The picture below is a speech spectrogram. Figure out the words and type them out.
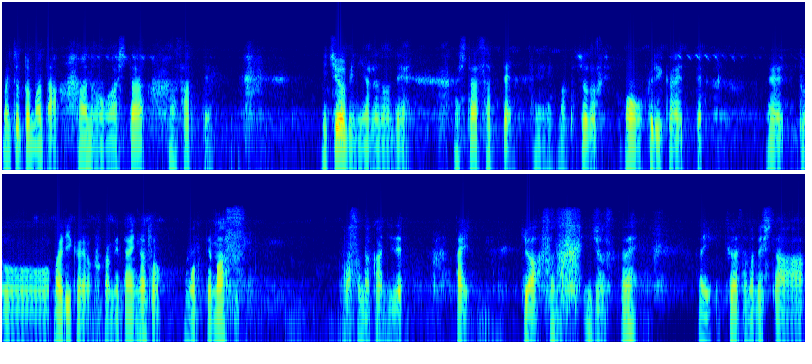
まあ、ちょっとまた、あの、明日、明後日、日曜日にやるので、明日、明後日、またちょっと本を振り返って、えっと、まあ、理解を深めたいなと思ってます。まあ、そんな感じで。はい。今日はそんな以上ですかね。はい。お疲れ様でした。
